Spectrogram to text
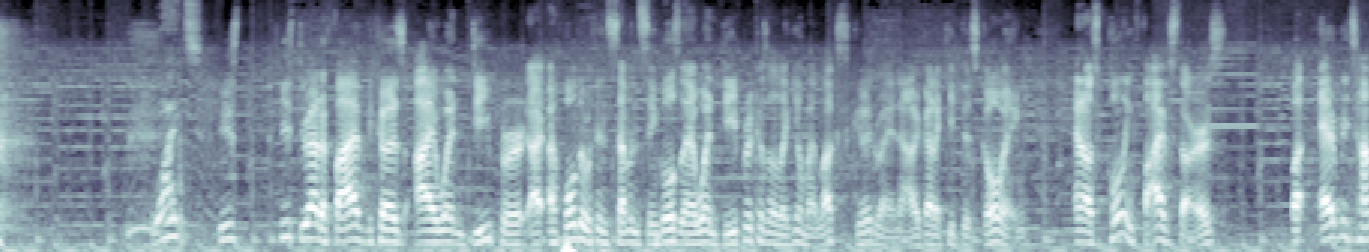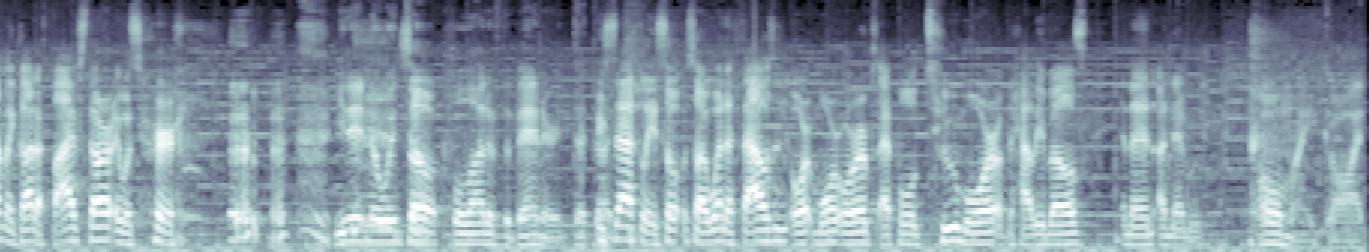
What? She's she's three out of five because I went deeper. I, I pulled her within seven singles, and I went deeper because I was like, yo, my luck's good right now. I gotta keep this going. And I was pulling five stars, but every time I got a five star, it was her. You didn't know when So- to pull out of the banner. That, that exactly. So so I went a thousand or more orbs. I pulled two more of the Halibels, and then a Nemu. Oh my god.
